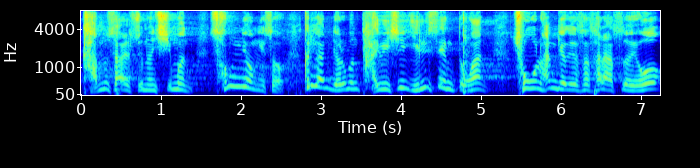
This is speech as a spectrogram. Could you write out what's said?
감사할 수 있는 힘은 성령에서 그러니까 여러분 다윗이 일생 동안 좋은 환경에서 살았어요.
